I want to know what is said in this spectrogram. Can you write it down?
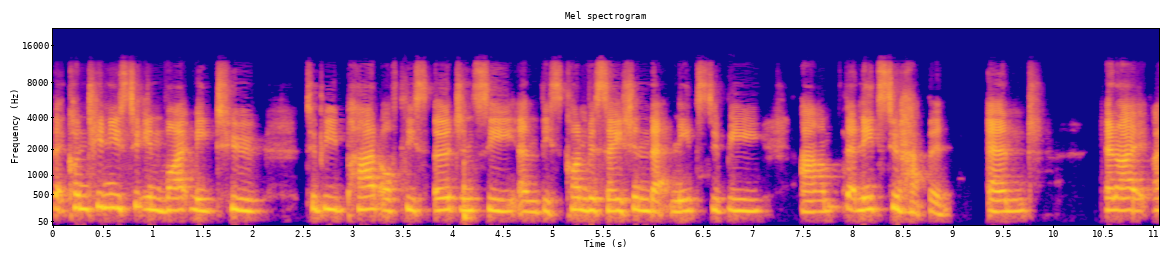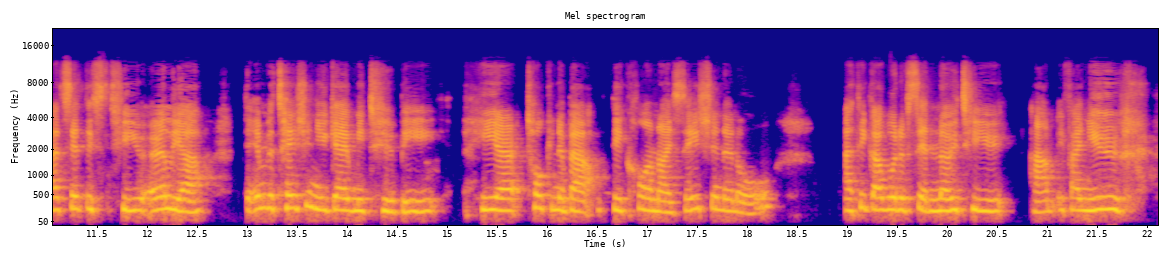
that continues to invite me to to be part of this urgency and this conversation that needs to be um, that needs to happen. And and I, I said this to you earlier the invitation you gave me to be here talking about decolonization and all i think i would have said no to you um, if i knew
